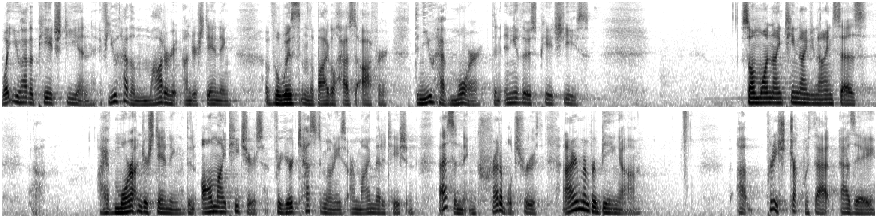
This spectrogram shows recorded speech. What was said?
what you have a PhD in. If you have a moderate understanding of the wisdom the Bible has to offer, then you have more than any of those PhDs. Psalm 119.99 says, I have more understanding than all my teachers, for your testimonies are my meditation. That's an incredible truth. And I remember being uh, uh, pretty struck with that as a,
